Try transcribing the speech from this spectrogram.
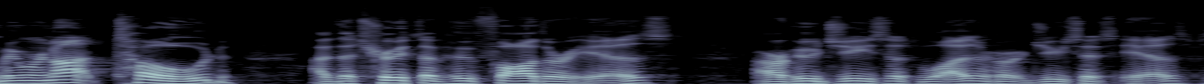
We were not told of the truth of who Father is or who Jesus was or who Jesus is.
